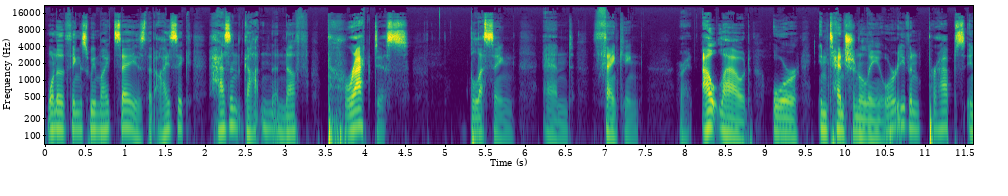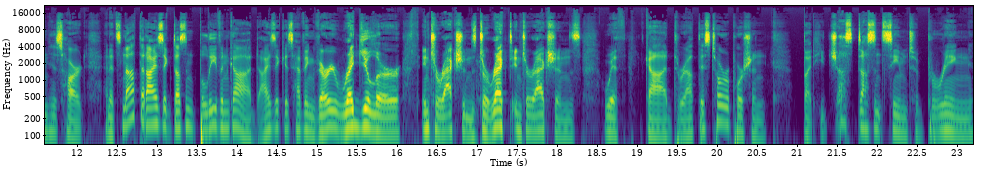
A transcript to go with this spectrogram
one of the things we might say is that Isaac hasn't gotten enough practice blessing and thanking, right? Out loud or intentionally or even perhaps in his heart. And it's not that Isaac doesn't believe in God. Isaac is having very regular interactions, direct interactions with God throughout this Torah portion, but he just doesn't seem to bring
